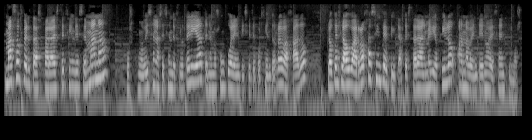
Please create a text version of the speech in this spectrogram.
Más ofertas para este fin de semana, pues como veis en la sesión de frutería tenemos un 47% rebajado, lo que es la uva roja sin pepita que estará al medio kilo a 99 céntimos.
